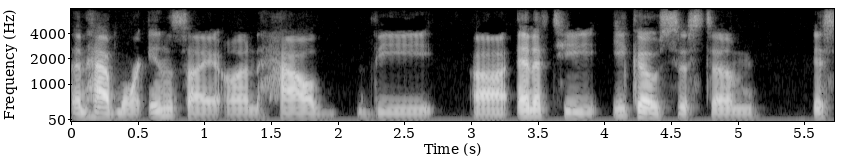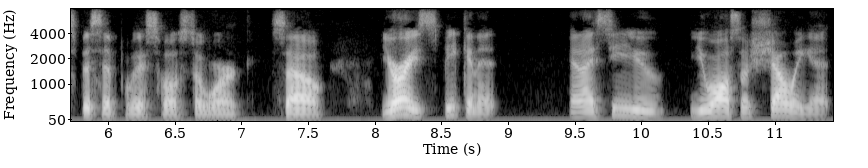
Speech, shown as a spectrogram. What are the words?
and have more insight on how the uh, NFT ecosystem is specifically supposed to work. So you're already speaking it, and I see you you also showing it,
